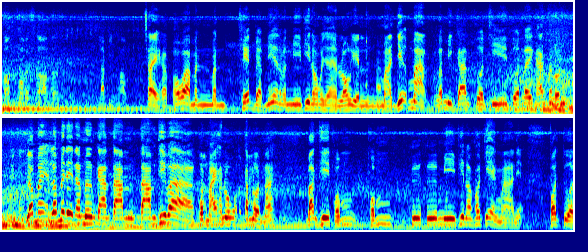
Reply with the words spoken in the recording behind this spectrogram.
ของปปสเขารับผิดชอบ ใช่ครับ เพราะว่ามันมันเคสแบบนี้มันมีพี่น้องประชาชนร้องเรียนมาเยอะมาก แล้วมีการตรวจฉี่ตรวจอะไรข้างถนน แล้วไม่แล้วไม่ได้ดำเนินการตามตามที่ว่ากฎหมายกำหนดนะ บางทีผมผมคือคือมีพี่น้องเขาแจ้งมาเนี่ย พอตรวจ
